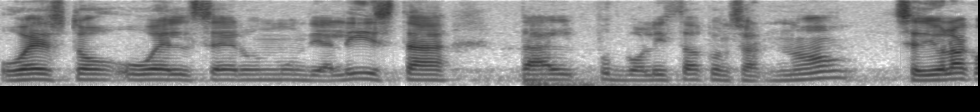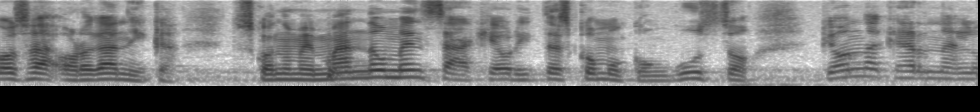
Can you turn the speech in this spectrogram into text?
o esto o el ser un mundialista, tal futbolista. con No, se dio la cosa orgánica. Entonces cuando me manda un mensaje ahorita es como con gusto. ¿Qué onda, carnal?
